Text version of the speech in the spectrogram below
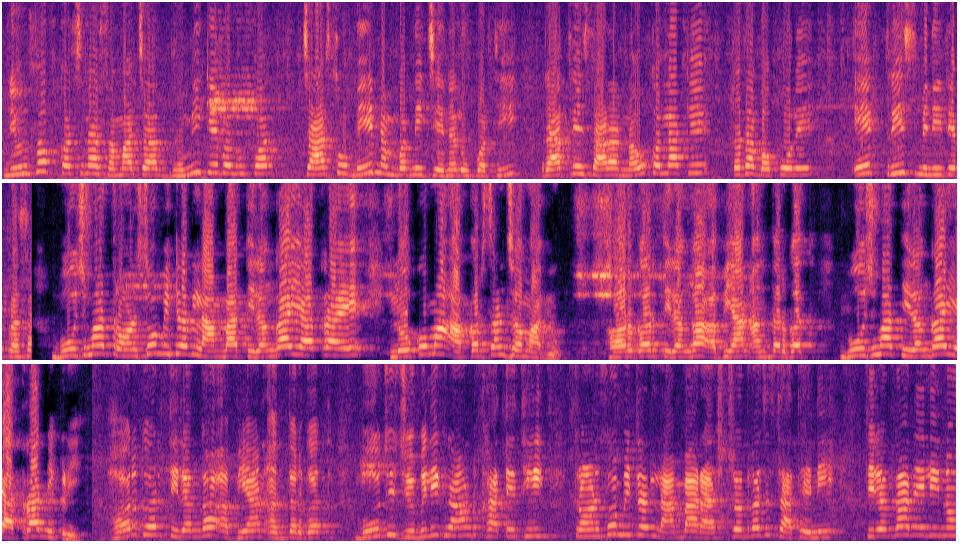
news of કચ્છના સમાચાર ભૂમિ કેબલ ઉપર ચારસો બે નંબરની ચેનલ ઉપરથી રાત્રે સાડા નવ કલાકે તથા બપોરે એક ત્રીસ મિનિટે પ્રસાર ભુજમાં ત્રણસો મીટર લાંબા તિરંગા યાત્રાએ લોકોમાં આકર્ષણ જમાવ્યું. હર ઘર તિરંગા અભિયાન અંતર્ગત ભુજમાં તિરંગા યાત્રા નીકળી. હર ઘર તિરંગા અભિયાન અંતર્ગત ભુજ જ્યુબિલી ગ્રાઉન્ડ ખાતેથી ત્રણસો મીટર લાંબા રાષ્ટ્રધ્વજ સાથેની તિરંગા રેલીનો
